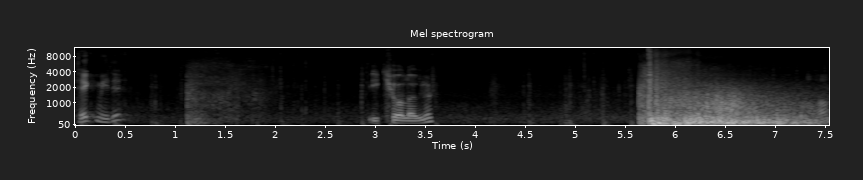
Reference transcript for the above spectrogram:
Tek miydi? İki olabilir. Aha.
